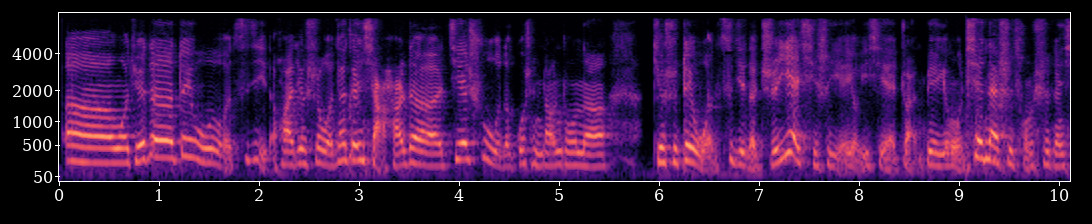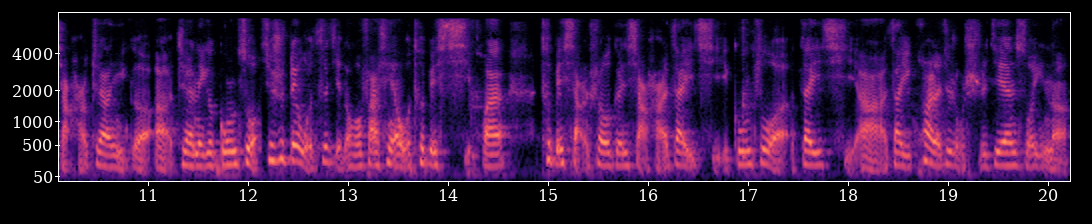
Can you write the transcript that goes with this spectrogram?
呃，我觉得对我自己的话，就是我在跟小孩的接触的过程当中呢，就是对我自己的职业其实也有一些转变，因为我现在是从事跟小孩这样一个啊这样的一个工作。其实对我自己的我，发现我特别喜欢。特别享受跟小孩在一起工作，在一起啊，在一块的这种时间，所以呢，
